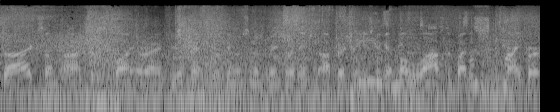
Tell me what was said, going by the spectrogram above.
Sunstrike, some axes flying around here. Potentially giving him some information about the ancient apparition. He's gonna get blasted by the sniper.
